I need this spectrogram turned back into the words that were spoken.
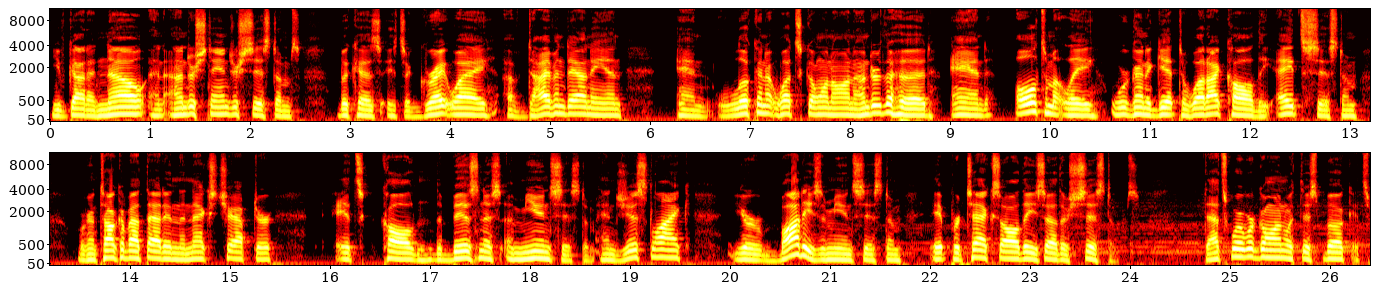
You've got to know and understand your systems because it's a great way of diving down in and looking at what's going on under the hood and ultimately, we're going to get to what I call the eighth system. We're going to talk about that in the next chapter. It's called the business immune system. And just like your body's immune system, it protects all these other systems. That's where we're going with this book. It's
